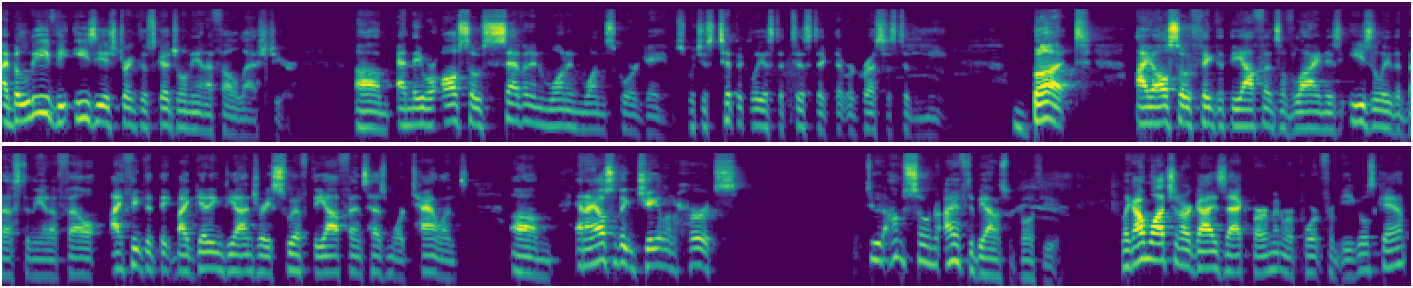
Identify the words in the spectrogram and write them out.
I believe, the easiest strength of schedule in the NFL last year. Um, and they were also seven and one in one score games, which is typically a statistic that regresses to the mean. But I also think that the offensive line is easily the best in the NFL. I think that they, by getting D'Andre Swift, the offense has more talent. Um, and I also think Jalen Hurts, dude, I'm so, I have to be honest with both of you. Like, I'm watching our guy, Zach Berman, report from Eagles camp,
